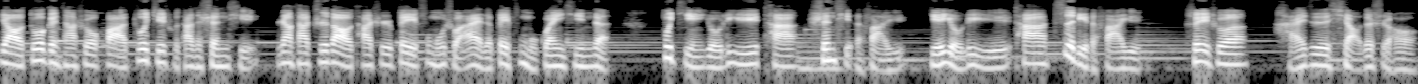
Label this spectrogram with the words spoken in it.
要多跟他说话，多接触他的身体，让他知道他是被父母所爱的，被父母关心的。不仅有利于他身体的发育，也有利于他智力的发育。所以说，孩子小的时候。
